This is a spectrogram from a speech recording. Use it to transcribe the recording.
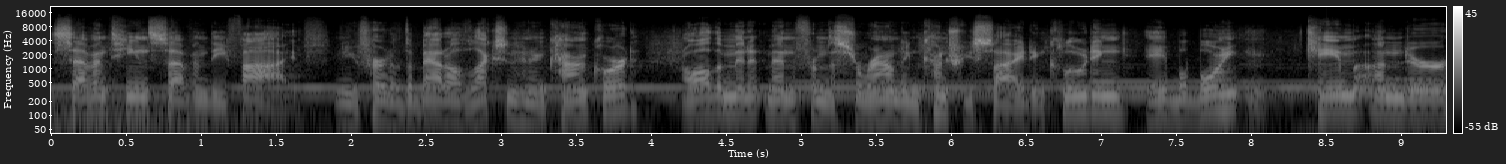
1775. You've heard of the Battle of Lexington and Concord. All the Minutemen from the surrounding countryside, including Abel Boynton, came under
